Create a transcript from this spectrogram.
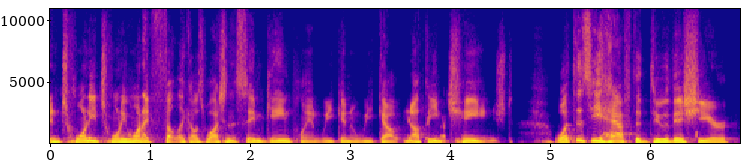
in 2021, I felt like I was watching the same game plan week in and week out. Nothing changed. What does he have to do this year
